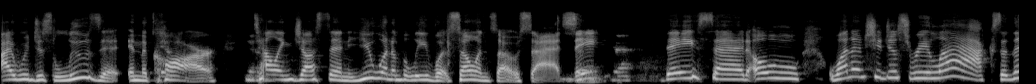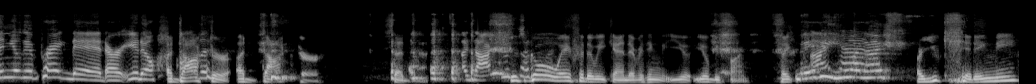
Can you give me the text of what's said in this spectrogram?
i would just lose it in the car you know, telling Justin, you wouldn't believe what so and so said. They yeah. they said, "Oh, why don't you just relax and then you'll get pregnant?" Or you know, A all the- doctor, a doctor said that. a doctor. Just said go away for the weekend. Everything you you'll be fine. Like, maybe I you had- and I are you kidding me?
